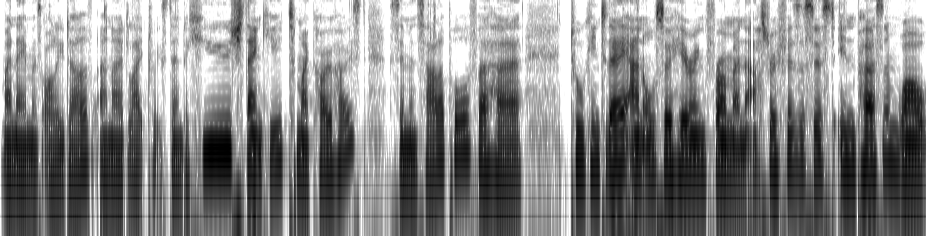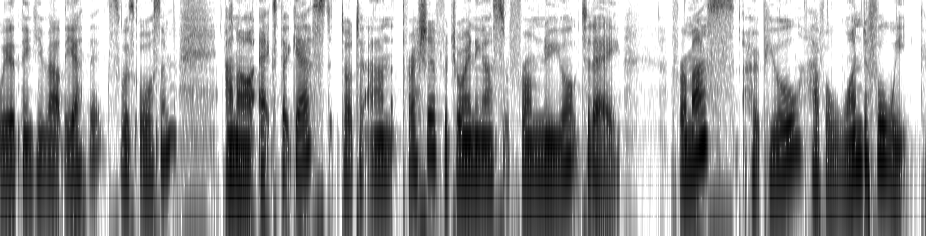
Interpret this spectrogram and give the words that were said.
My name is Olly Dove, and I'd like to extend a huge thank you to my co host, Simin Salarpour, for her talking today and also hearing from an astrophysicist in person while we are thinking about the ethics was awesome. And our expert guest, Dr. Ann Thresher, for joining us from New York today. From us, hope you all have a wonderful week.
